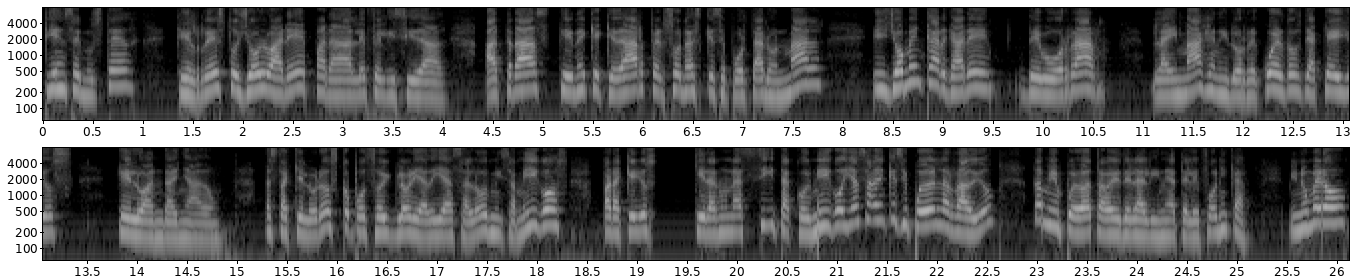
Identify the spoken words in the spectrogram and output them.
piensa en usted, que el resto yo lo haré para darle felicidad. Atrás tiene que quedar personas que se portaron mal y yo me encargaré de borrar la imagen y los recuerdos de aquellos que lo han dañado. Hasta aquí el horóscopo. Soy Gloria Díaz Salón, mis amigos. Para aquellos que quieran una cita conmigo, ya saben que si puedo en la radio, también puedo a través de la línea telefónica. Mi número,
